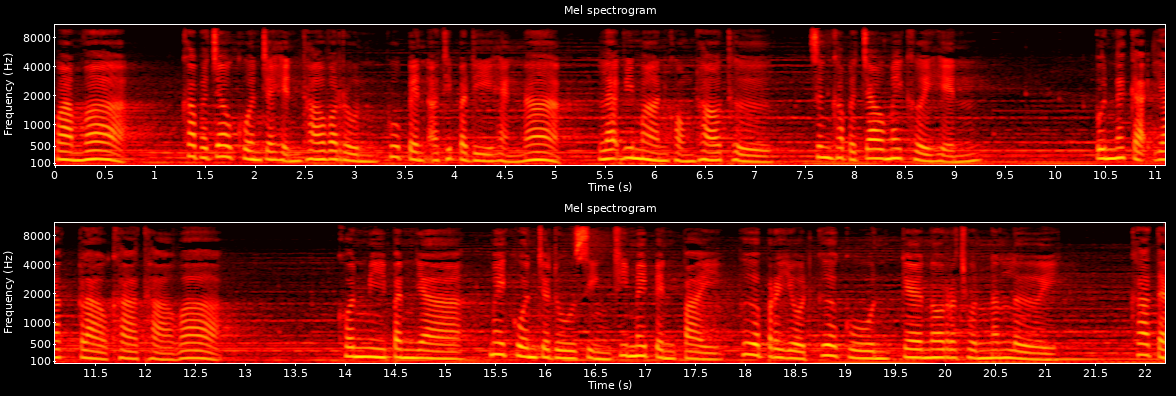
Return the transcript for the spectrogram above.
ความว่า ข้าพเจ้าควรจะเห็นท้าวรุณผู้เป็นอธิบดีแห่งนาค และวิมานของเท้าเธอ ซึ่งข้าพเจ้าไม่เคยเห็น ปุณกะยักษ์กล่าวคาถาว่า คนมีปัญญาไม่ควรจะดูสิ่งที่ไม่เป็นไป เพื่อประโยชน์เกื้อกูล แกนรชนนั้นเลย ข้าแต่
